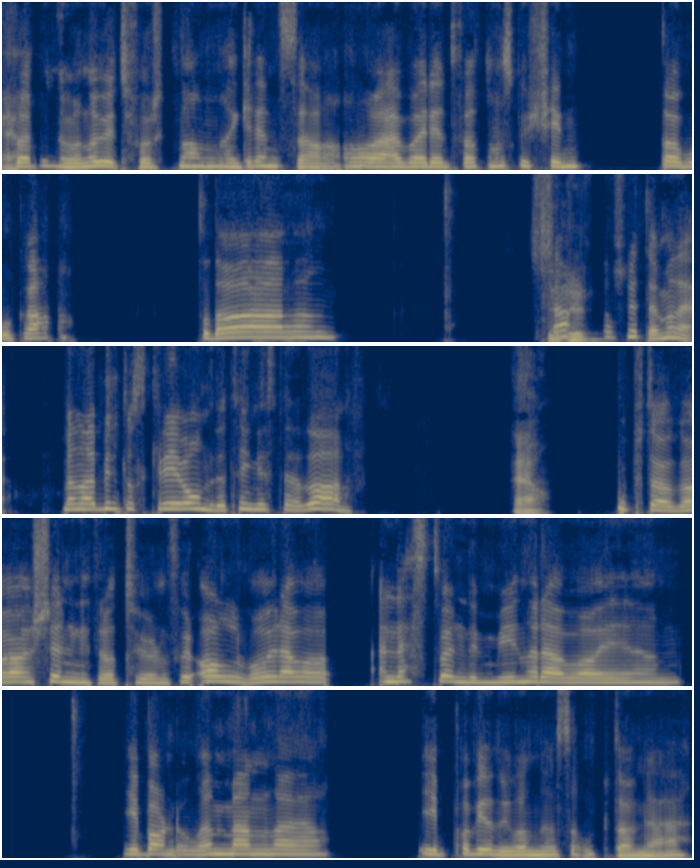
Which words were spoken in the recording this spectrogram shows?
Ja. Da begynte man å utforske noen grenser, og jeg var redd for at noen skulle finne dagboka. Så da ja, da sluttet jeg med det. Men jeg begynte å skrive andre ting i stedet. da. ja. Oppdaga skjønnlitteraturen for alvor. Jeg, var, jeg leste veldig mye når jeg var i, um, i barndommen, men uh, i, på videregående så oppdaga jeg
